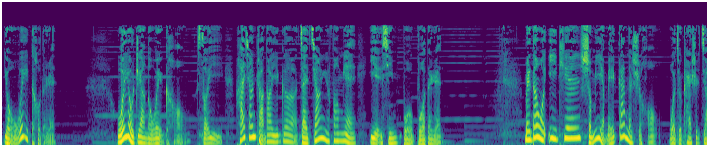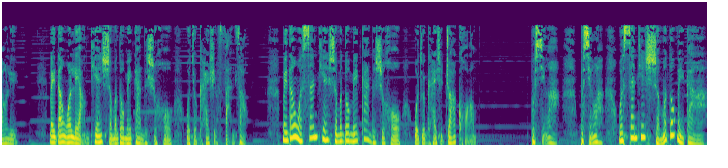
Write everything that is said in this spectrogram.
有胃口的人。我有这样的胃口，所以还想找到一个在疆域方面野心勃勃的人。每当我一天什么也没干的时候，我就开始焦虑；每当我两天什么都没干的时候，我就开始烦躁；每当我三天什么都没干的时候，我就开始抓狂。不行啊，不行了，我三天什么都没干啊！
